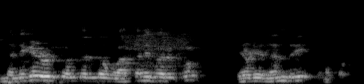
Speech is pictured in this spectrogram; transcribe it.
இந்த நிகழ்வுக்கு வந்திருந்த உங்கள் அத்தனை பேருக்கும் என்னுடைய நன்றி வணக்கம்.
